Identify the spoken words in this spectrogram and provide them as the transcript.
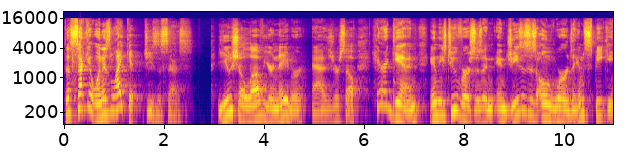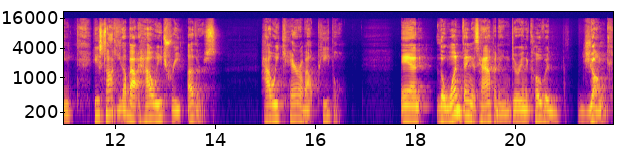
The second one is like it, Jesus says. You shall love your neighbor as yourself. Here again, in these two verses, in, in Jesus' own words, him speaking, he's talking about how we treat others, how we care about people. And the one thing that's happening during the COVID junk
